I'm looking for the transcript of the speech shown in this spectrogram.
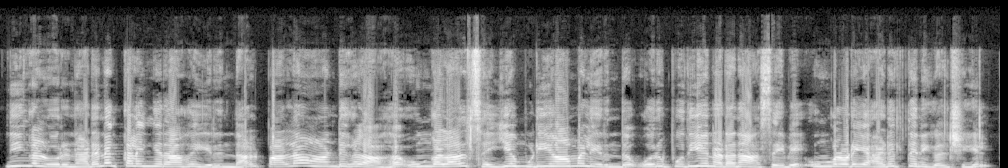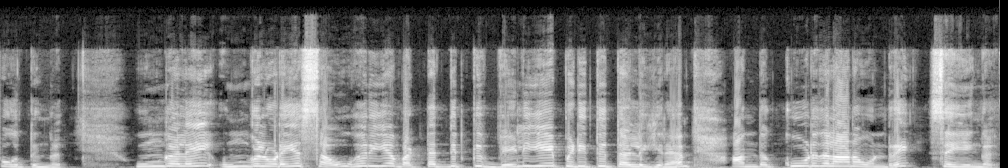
நீங்கள் ஒரு நடனக் கலைஞராக இருந்தால் பல ஆண்டுகளாக உங்களால் செய்ய முடியாமல் இருந்த ஒரு புதிய நடன அசைவை உங்களுடைய அடுத்த நிகழ்ச்சியில் புகுத்துங்கள். உங்களை உங்களுடைய சௌகரிய வட்டத்திற்கு வெளியே பிடித்து தள்ளுகிற அந்த கூடுதலான ஒன்றை செய்யுங்கள்.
